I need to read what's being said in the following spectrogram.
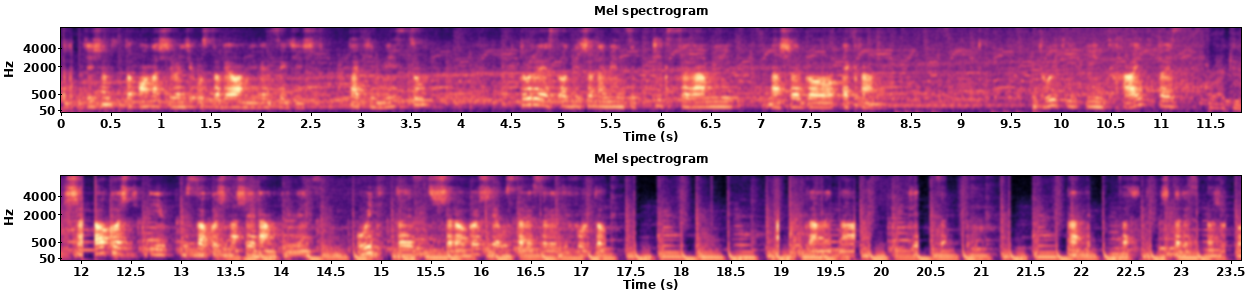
70, to ona się będzie ustawiała mniej więcej gdzieś w takim miejscu, które jest odliczone między pikselami naszego ekranu. Width i height to jest szerokość i wysokość naszej ramki, więc width to jest szerokość, ja ustawię sobie defaultowo. Damy na 500 na 400 żeby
